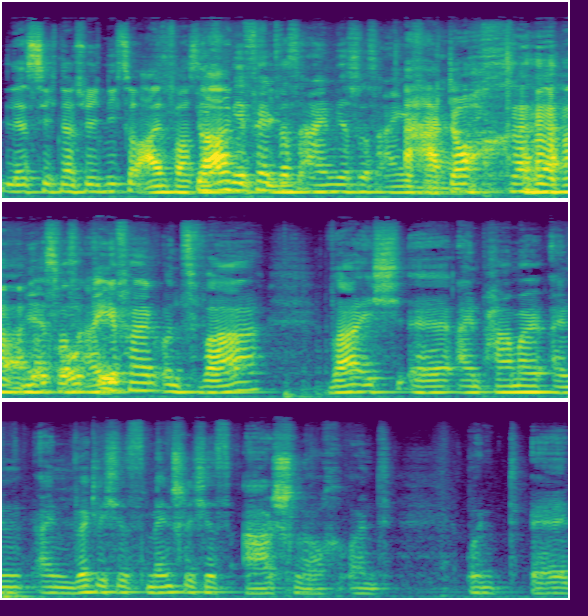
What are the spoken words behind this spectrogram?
lässt sich natürlich nicht so einfach doch, sagen. Mir fällt was ein, mir ist was eingefallen. Ah, doch. mir ist was okay. eingefallen und zwar war ich äh, ein paar Mal ein, ein wirkliches menschliches Arschloch und, und äh,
